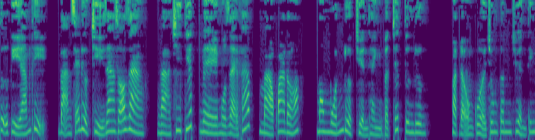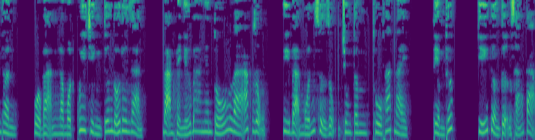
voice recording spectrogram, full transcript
tự kỷ ám thị, bạn sẽ được chỉ ra rõ ràng và chi tiết về một giải pháp mà qua đó mong muốn được chuyển thành vật chất tương đương. Hoạt động của trung tâm chuyển tinh thần của bạn là một quy trình tương đối đơn giản. Bạn phải nhớ ba nhân tố và áp dụng khi bạn muốn sử dụng trung tâm thu phát này. Tiềm thức, trí tưởng tượng sáng tạo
